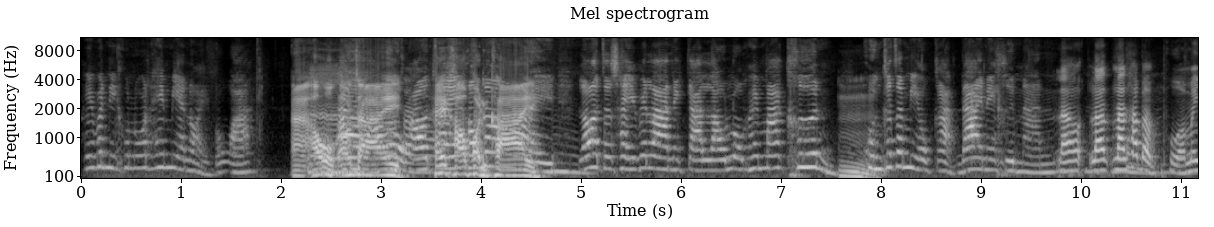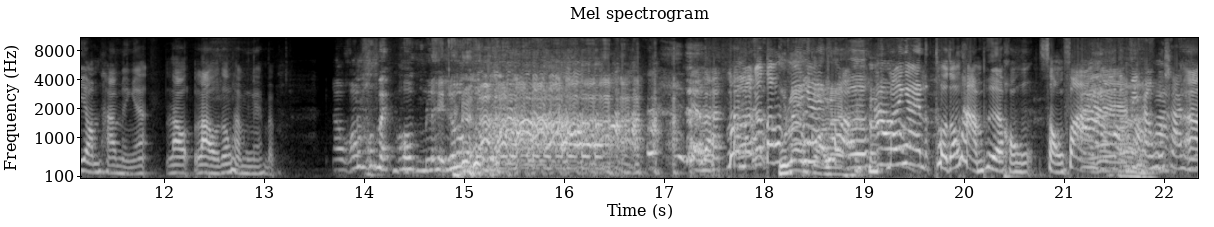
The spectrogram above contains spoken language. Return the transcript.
เฮ้ยวันนี้คุณนวดให้เมียหน่อยปะวะ อะเอาอกเอาใจเอาใจให้เขาผ่อนคลายหน่อแล้วอาจจะใช้เวลาในการเล้าลมให้มากขึ้นอืมคุณก็จะมีโอกาสได้ในคืนนั้น แล้วแล้วแล้วถ้าแบบผัวไม่ยอมทำอย่างเงี้ย เราเราต้องทำไงแบบ เราก็ลงไปอมเลยลูกเห็นไหมมันมันก็ต้องกูเริ่มก่อนเลยเออไม่ไงถั่วต้องถามเผื่อของสองฝ่ายไงอ่ามีทั้งผู้ชายอ่า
